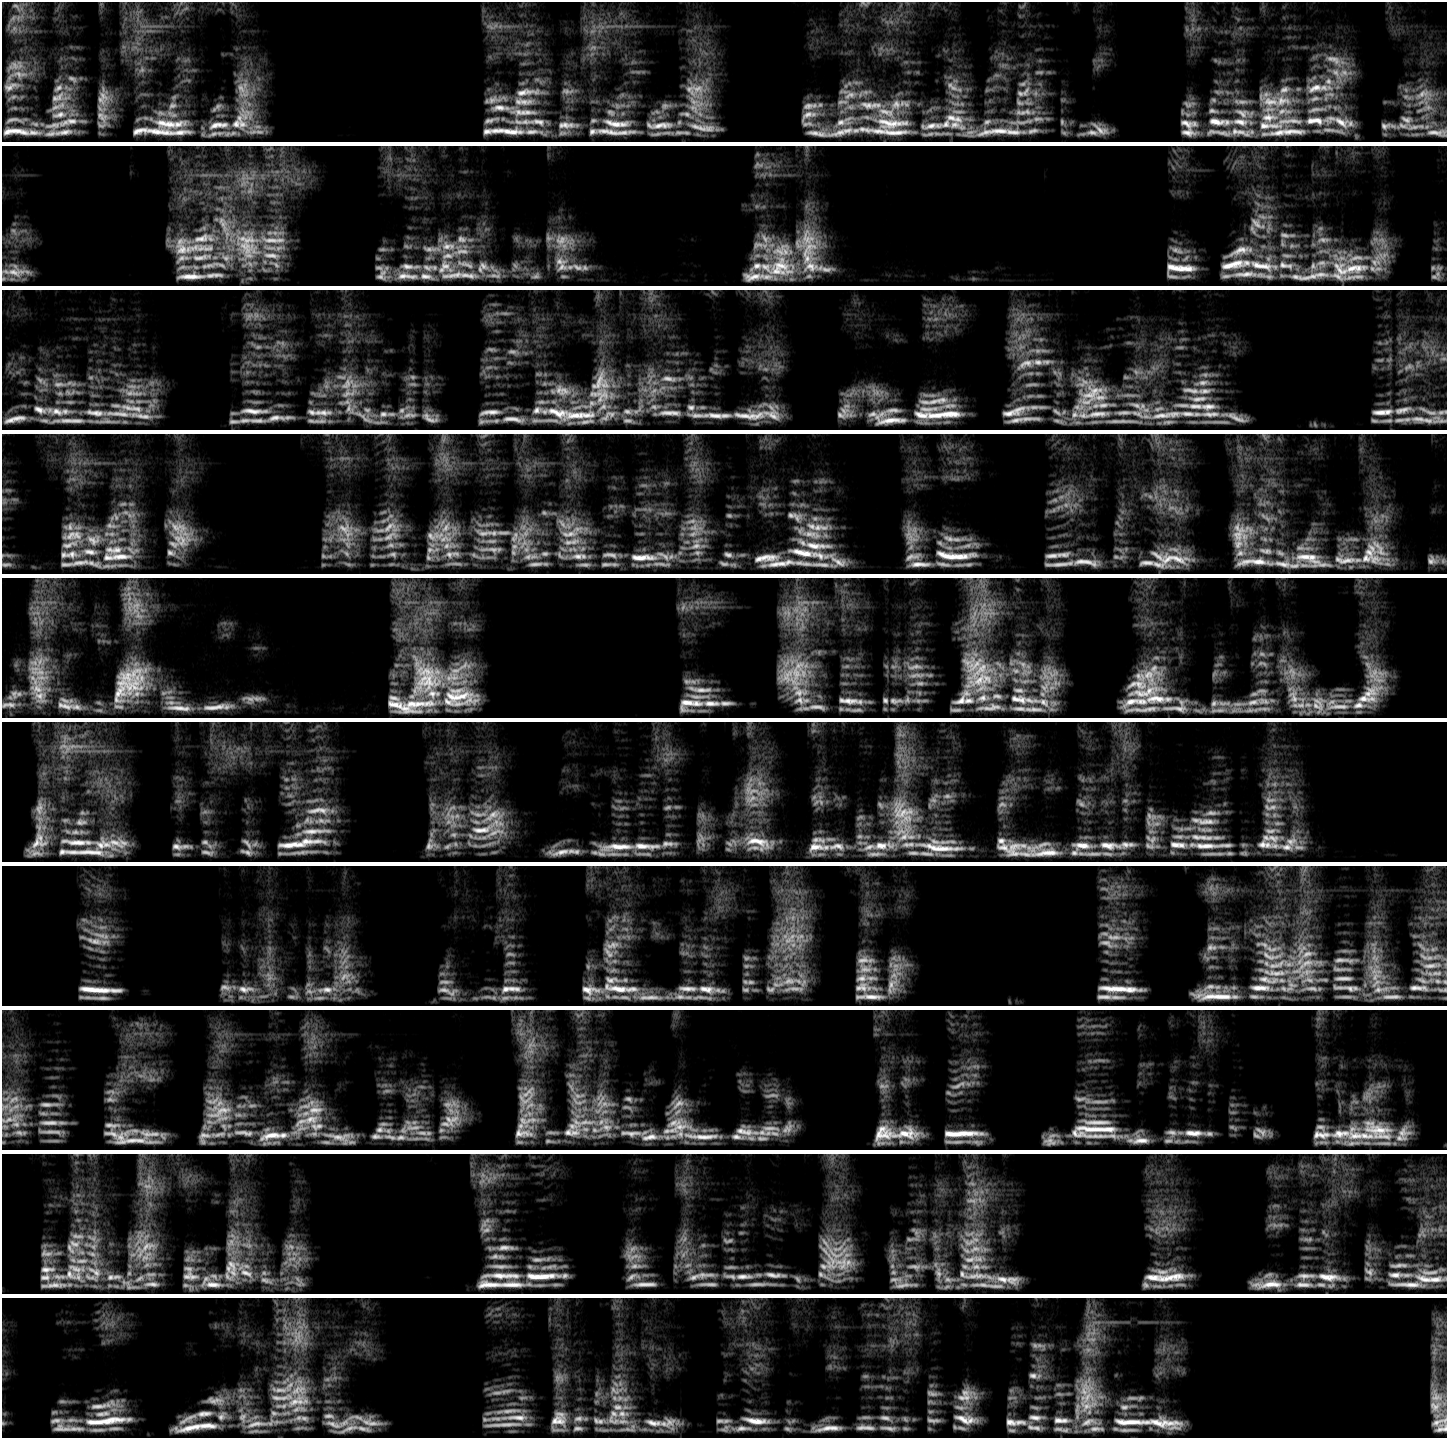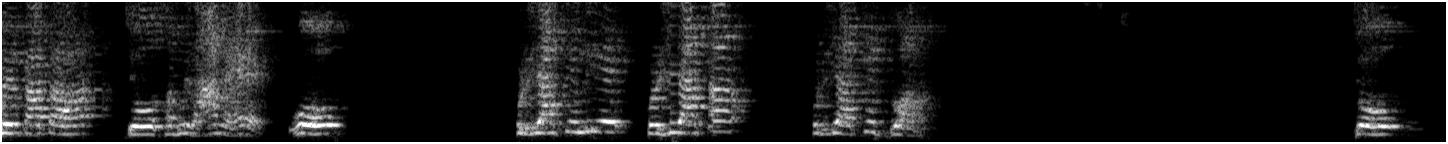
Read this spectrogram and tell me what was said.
द्विज माने पक्षी मोहित हो जाए, द्रुम माने वृक्ष मोहित हो जाए, और मृग मोहित हो जाए। मृग माने पृथ्वी। उस पर जो गमन करे, उसका नाम मृग। ख माने आकाश। उसमें जो गमन करे, उसका नाम खग। मृग खग तो कौन ऐसा मृग होगा पृथ्वी पर गमन करने वाला? वे भी पुलकांत विभ्रम, वे भी जब रोमांच धारण कर लेते हैं तो हमको एक गाँव में रहने वाली तेरी समवयस्का साथ साथ बाल का, बाल्यकाल से तेरे साथ में खेलने वाली हम तो तेरी सखी हैं। हम यदि मोहित हो जाए, इसमें आश्चर्य की बात कौन सी है? तो यहाँ पर जो आर्य चरित्र का त्याग करना, वह इस ब्रिज में धर्म हो गया। लक्ष्य वही है कि कृष्ण सेवा जहाँ का नीति निर्देशक तत्व है। जैसे संविधान में कई नीति निर्देशक तत्वों का वर्णन किया गया कि जैसे भारतीय संविधान कॉन्स्टिट्यूशन उसका एक नीति निर्देशक तत्व है समता, के लिंग के आधार पर, धर्म के आधार पर कहीं यहाँ पर भेदभाव नहीं किया जाएगा। जाति के आधार पर भेदभाव नहीं किया जाएगा। जैसे तो नीति निर्देशक तत्व जैसे बनाया गया। समता का सिद्धांत, स्वतंत्रता का सिद्धांत। जीवन को हम पालन करेंगे, इसका हमें अधिकार मिले। ये नीति निर्देशक तत्वों में उनको मूल अधिकार कहीं जैसे प्रदान किए गए। तो ये कुछ नीति निर्देशक तत्व प्रत्येक सिद्धांत के होते हैं। अमेरिका का जो संविधान है वो प्रजा के लिए प्रजा का प्रजा के द्वारा जो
